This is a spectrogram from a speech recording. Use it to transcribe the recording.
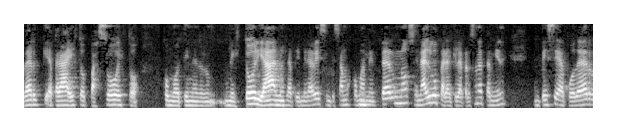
ver qué, para esto pasó, esto como tener una historia, ah, no es la primera vez, empezamos como a meternos en algo para que la persona también empiece a poder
